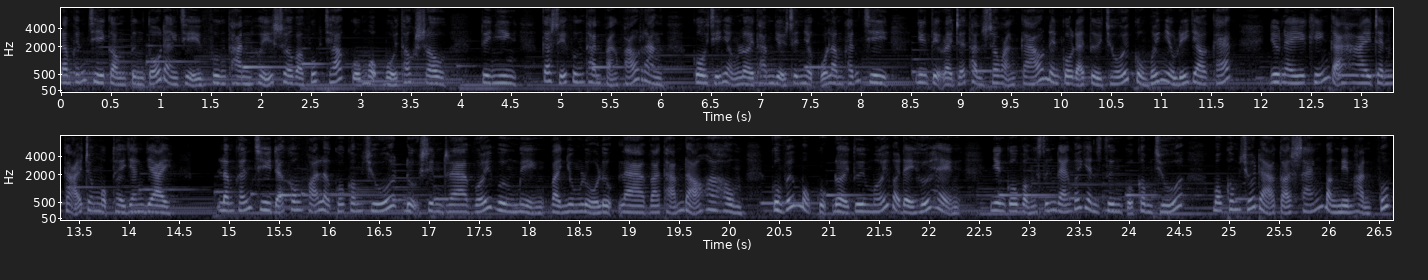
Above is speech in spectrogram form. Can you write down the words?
Lâm Khánh Chi còn từng tố đàn chị Phương Thanh hủy sơ vào phút chót của một buổi talk show. Tuy nhiên, ca sĩ Phương Thanh phản pháo rằng cô chỉ nhận lời tham dự sinh nhật của Lâm Khánh Chi, nhưng tiệc lại trở thành show quảng cáo nên cô đã từ chối cùng với nhiều lý do khác. Điều này khiến cả hai tranh cãi trong một thời gian dài. Lâm Khánh Chi đã không phải là cô công chúa được sinh ra với vương miện và nhung lụa lượt là và thảm đỏ hoa hồng cùng với một cuộc đời tươi mới và đầy hứa hẹn, nhưng cô vẫn xứng đáng với danh xưng của công chúa, một công chúa đã tỏa sáng bằng niềm hạnh phúc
